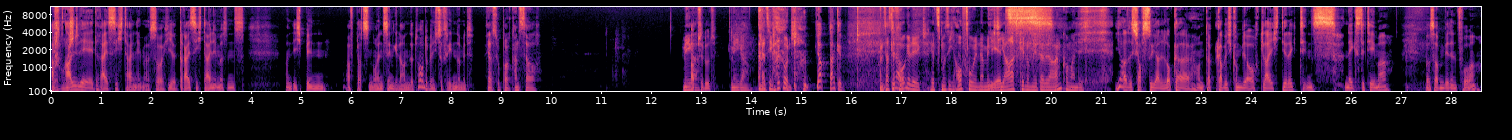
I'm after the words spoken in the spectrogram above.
Ach, ja, alle 30 Teilnehmer. So, hier 30 Teilnehmer sind es. Und ich bin auf Platz 19 gelandet. Oh, da bin ich zufrieden damit. Ja, super. Kannst du auch. Mega. Absolut. Mega. Herzlichen Glückwunsch. ja, danke. Und das hast genau. du vorgelegt. Jetzt muss ich aufholen, damit Jetzt. ich die Jahreskilometer wieder rankomme an dich. Ja, das schaffst du ja locker. Und da glaube ich, kommen wir auch gleich direkt ins nächste Thema. Was haben wir denn vor?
